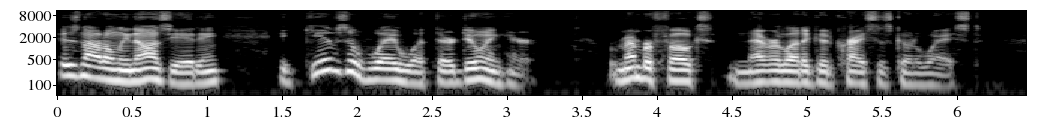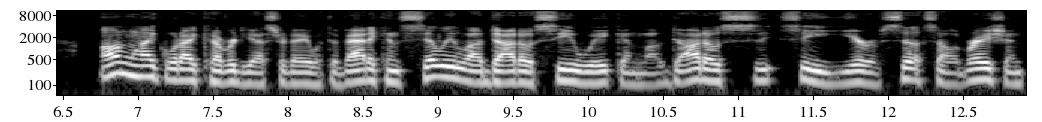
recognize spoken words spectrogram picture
is not only nauseating, it gives away what they're doing here. Remember, folks, never let a good crisis go to waste. Unlike what I covered yesterday with the Vatican's silly Laudato Si week and Laudato Si year of celebration,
